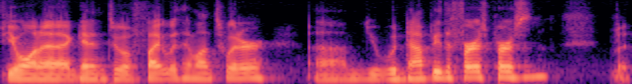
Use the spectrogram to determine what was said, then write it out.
If you want to get into a fight with him on Twitter, um, you would not be the first person but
